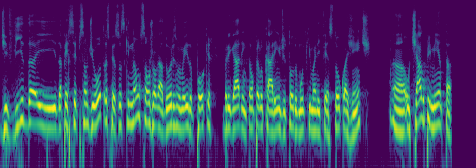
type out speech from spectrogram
de vida e da percepção de outras pessoas que não são jogadores no meio do poker. Obrigado, então, pelo carinho de todo mundo que manifestou com a gente. Ah, o Thiago Pimenta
